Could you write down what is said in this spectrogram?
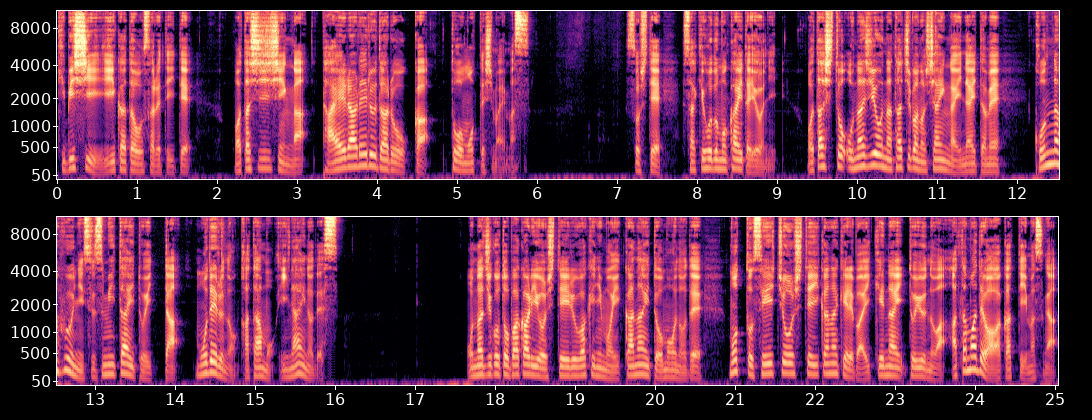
厳しい言い方をされていて、私自身が耐えられるだろうかと思ってしまいます。そして、先ほども書いたように、私と同じような立場の社員がいないため、こんな風に進みたいといったモデルの方もいないのです。同じことばかりをしているわけにもいかないと思うので、もっと成長していかなければいけないというのは頭では分かっていますが、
